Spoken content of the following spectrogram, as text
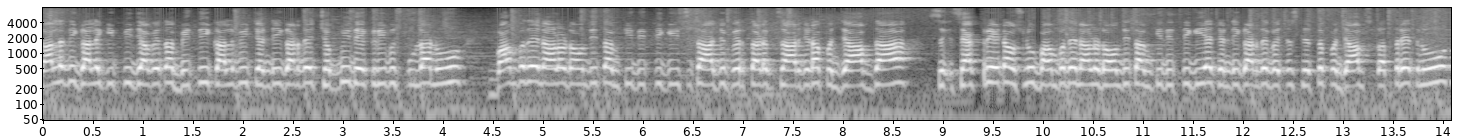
ਕੱਲ ਦੀ ਗੱਲ ਕੀਤੀ ਜਾਵੇ ਤਾਂ ਬੀਤੀ ਕੱਲ ਵੀ ਚੰਡੀਗੜ੍ਹ ਦੇ 26 ਦੇ ਕਰੀਬ ਸਕੂਲਾਂ ਨੂੰ ਬੰਬ ਦੇ ਨਾਲ ਉਡਾਉਣ ਦੀ ਧਮਕੀ ਦਿੱਤੀ ਗਈ ਸੀ। ਤਾਂ ਅੱਜ ਫਿਰ ਤੜਕਸਾਰ ਜਿਹੜਾ ਪੰਜਾਬ ਦਾ ਸੈਕਟਰੀਏਟ ਹਾਊਸ ਨੂੰ ਬੰਬ ਦੇ ਨਾਲ ਉਡਾਉਣ ਦੀ ਧਮਕੀ ਦਿੱਤੀ ਗਈ ਹੈ। ਚੰਡੀਗੜ੍ਹ ਦੇ ਵਿੱਚ ਸਥਿਤ ਪੰਜਾਬ ਸਕੱਤਰੇਤ ਨੂੰ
